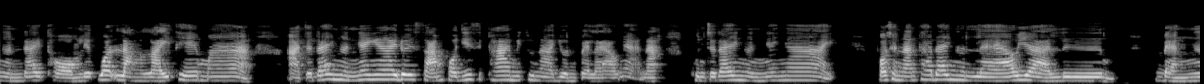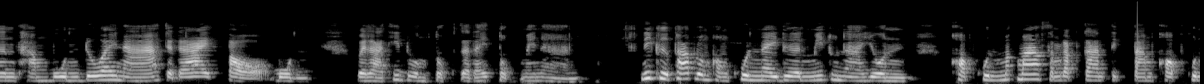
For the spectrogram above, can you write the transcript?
เงินได้ทอง เรียกว่าหลังไหลเทมา อาจจะได้เงินง่าย ๆ ด้วยซ้ำพอ 25 มิถุนายนไปแล้วเนี่ยนะคุณจะได้เงินง่าย ๆ เพราะฉะนั้นถ้าได้เงินแล้วอย่าลืม แบ่งเงินทำบุญด้วยนะ จะได้ต่อบุญ เวลาที่ดวงตกจะได้ตกไม่นาน นี่คือภาพรวมของคุณในเดือนมิถุนายน ขอบคุณมากๆสำหรับการติดตามขอบคุณ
